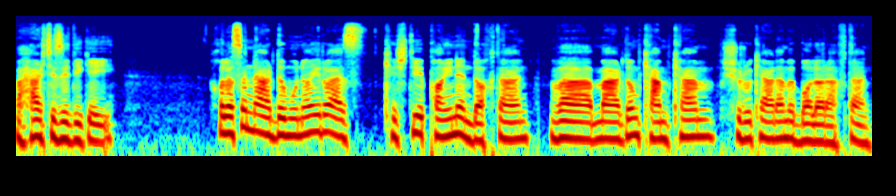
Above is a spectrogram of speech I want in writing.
و هر چیز دیگه ای خلاصه نردمونایی رو از کشتی پایین انداختن و مردم کم کم شروع کردن به بالا رفتن.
